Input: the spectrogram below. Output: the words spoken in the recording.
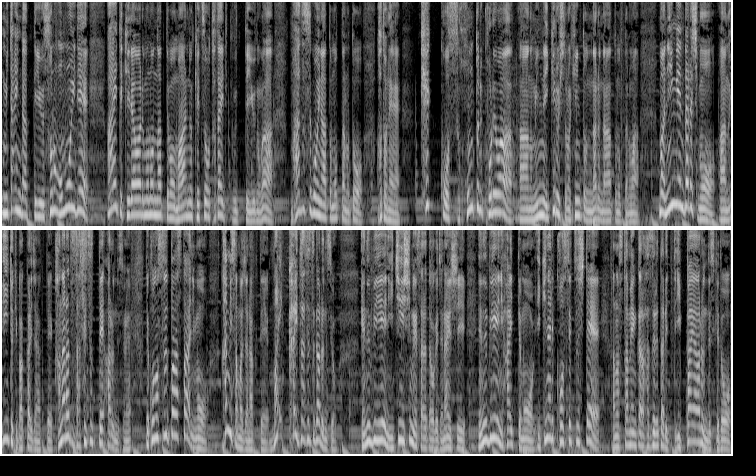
見たいんだっていう、その思いで、あえて嫌われ者になっても周りのケツを叩いていくっていうのが、まずすごいなと思ったのと、あとね、結構す、本当にこれは、あの、みんな生きる人のヒントになるんだなと思ったのは、まあ人間誰しも、あの、いい時ばっかりじゃなくて、必ず挫折ってあるんですよね。で、このスーパースターにも、神様じゃなくて、毎回挫折があるんですよ。NBA に1位指名されたわけじゃないし、NBA に入っても、いきなり骨折して、あの、スタメンから外れたりっていっぱいあるんですけど、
